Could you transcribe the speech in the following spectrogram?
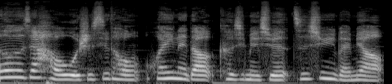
Hello，大家好，我是西彤，欢迎来到科技美学资讯一百秒。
